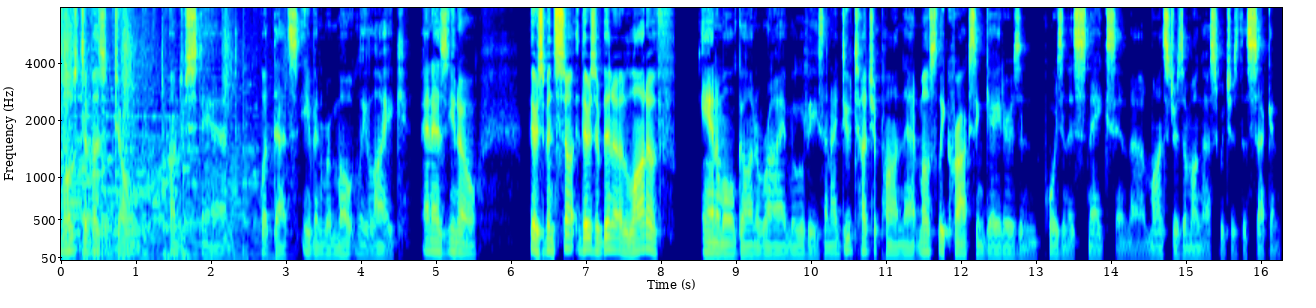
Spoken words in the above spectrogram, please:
Most of us don't understand what that's even remotely like. And as you know, there's been so there's been a lot of animal gone awry movies, and I do touch upon that mostly crocs and gators and poisonous snakes and uh, monsters among us, which is the second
